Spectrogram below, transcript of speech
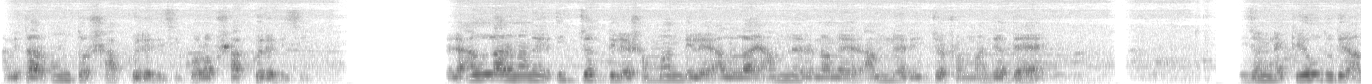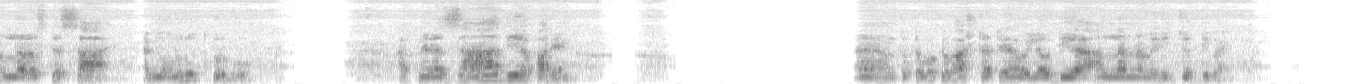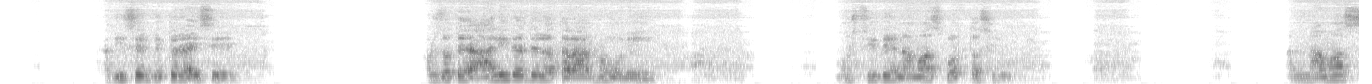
আমি তার অন্তর সাফ করে দিছি, কলব সাফ করে দিছি। তাহলে আল্লাহর নামের ইজ্জত দিলে, সম্মান দিলে আল্লাহ আমনের নামের, আমনের ইজ্জত, সম্মান যে দেয়। এই জন্য কেউ যদি আল্লাহর হস্তে চায়, আমি অনুরোধ করব, আপনারা যা দিয়ে পারেন। হ্যাঁ অন্তত পক্ষে পাঁচটা টেহা হইলেও দিয়া আল্লাহর নামের ইজ্জত দিবেন। হাদিসের ভিতরে আইছে হজরতে আলী রাদিল্লাহ তাআলা আনহু উনি মসজিদে নামাজ পড়তেছিল। আর নামাজ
